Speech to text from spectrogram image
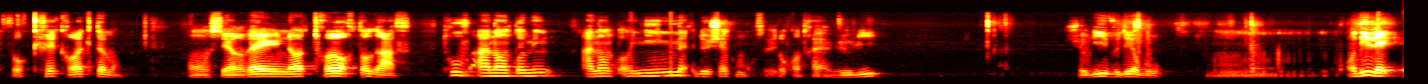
Il faut écrire correctement. On surveille notre orthographe. Trouve un antonyme, un antonyme de chaque mot. C'est le contraire. Joli. Joli veut dire beau. On dit les,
